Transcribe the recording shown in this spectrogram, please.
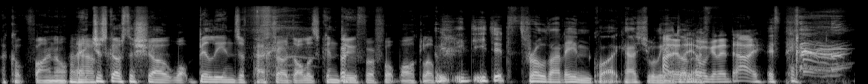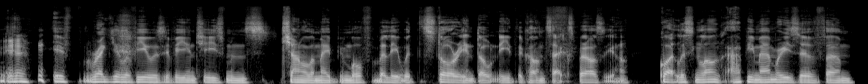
a cup final. I know. It just goes to show what billions of petrodollars can do for a football club. He, he- he did throw that in quite casually. I, I don't don't think know we're going to die. if, yeah. if regular viewers of Ian Cheeseman's channel are maybe more familiar with the story and don't need the context, but also, you know, quite listening along. Happy memories of um,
